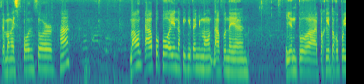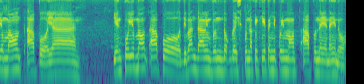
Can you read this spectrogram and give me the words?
sa mga sponsor. Ha? Mount Apo po. Ayun, nakikita niyo Mount Apo na yan. Ayan po. ah, ipakita ko po yung Mount Apo. Ayan. Yan po yung Mount Apo. Di ba ang daming bundok guys. Kung nakikita niyo po yung Mount Apo na yan. Ayun oh.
